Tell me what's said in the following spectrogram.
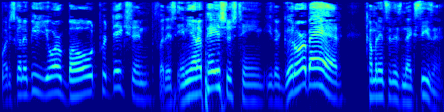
What is going to be your bold prediction for this Indiana Pacers team, either good or bad, coming into this next season?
